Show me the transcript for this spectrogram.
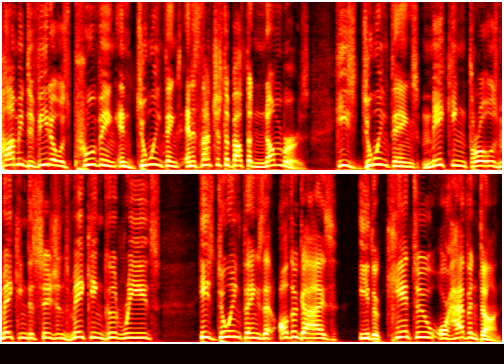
Tommy DeVito is proving and doing things, and it's not just about the numbers. He's doing things, making throws, making decisions, making good reads. He's doing things that other guys either can't do or haven't done.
